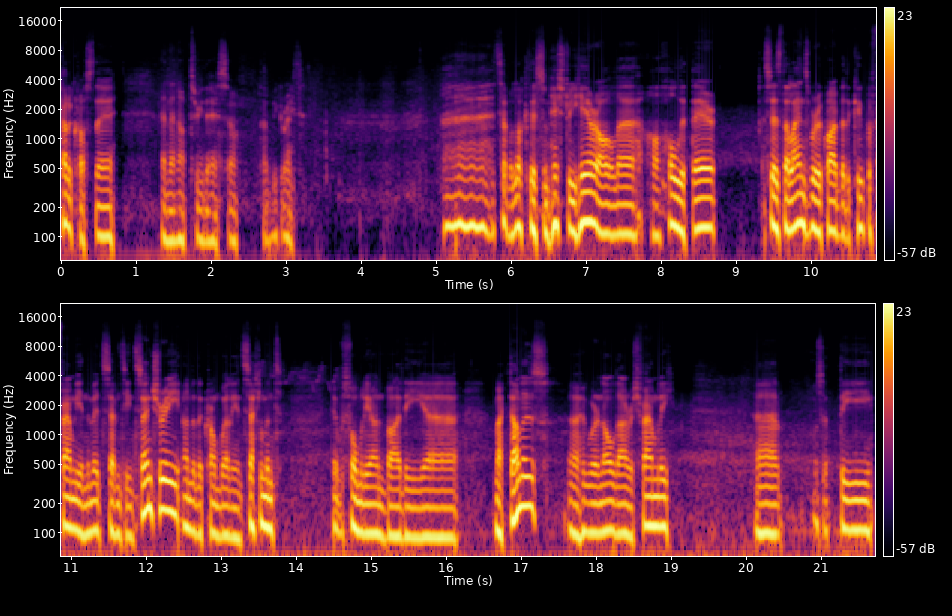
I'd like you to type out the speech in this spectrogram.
cut across there and then up through there. So that'll be great uh, let's have a look. There's some history here. I'll uh, I'll hold it there. It says the lands were acquired by the Cooper family in the mid 17th century under the Cromwellian settlement. It was formerly owned by the uh, uh, who were an old Irish family. Uh, was it the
